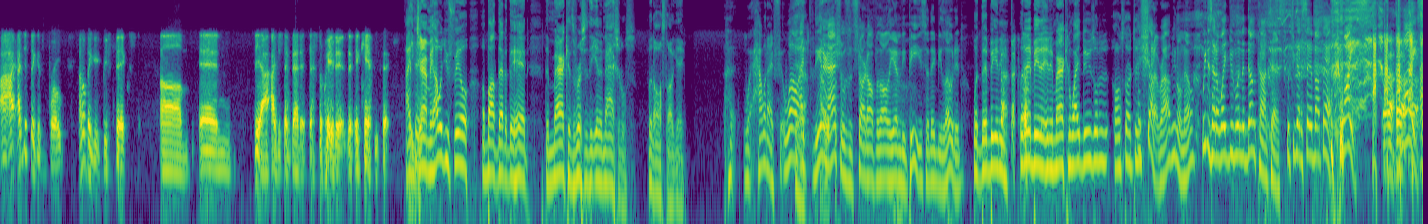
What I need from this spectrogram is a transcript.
I, I just think it's broke. I don't think it can be fixed. Um, and yeah, I just think that it, that's the way it is. It, it can't be fixed. I Hey, Jeremy, how would you feel about that if they had the Americans versus the internationals for the All Star game? How would I feel? Well, I, the internationals would start off with all the MVPs, so they'd be loaded. Would there be any? would there be any American white dudes on the All Star team? Hey, shut up, Rob. You don't know. We just had a white dude win the dunk contest. What you got to say about that? Twice. Twice.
